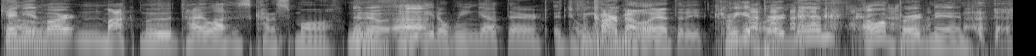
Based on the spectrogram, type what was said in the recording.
Kenyon Oh. Martin, Mahmoud, Ty Loss is kind of small. No, no, Oof. Do uh, we need a wing out there. do we- Carmelo Anthony. Can we get Birdman? I want Birdman.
